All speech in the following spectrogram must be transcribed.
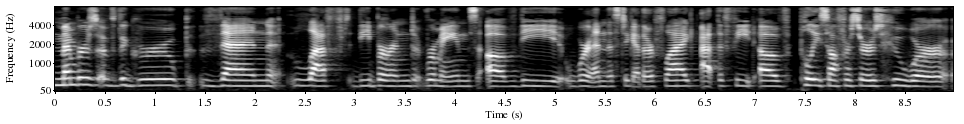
Members of the group then left the burned remains of the We're in This Together flag at the feet of police officers who were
